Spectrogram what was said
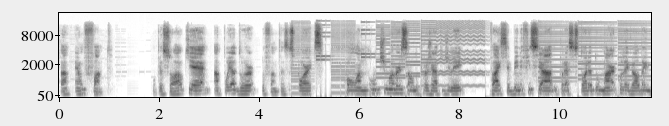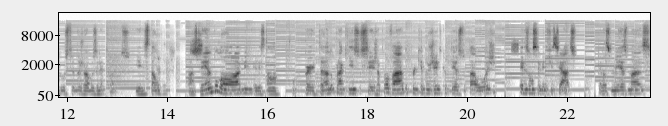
tá? É um fato. O pessoal que é apoiador do Fantasy Sports, com a última versão do projeto de lei, vai ser beneficiado por essa história do marco legal da indústria dos jogos eletrônicos. E eles estão fazendo lobby, eles estão apertando para que isso seja aprovado, porque do jeito que o texto está hoje, eles vão ser beneficiados pelas mesmas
